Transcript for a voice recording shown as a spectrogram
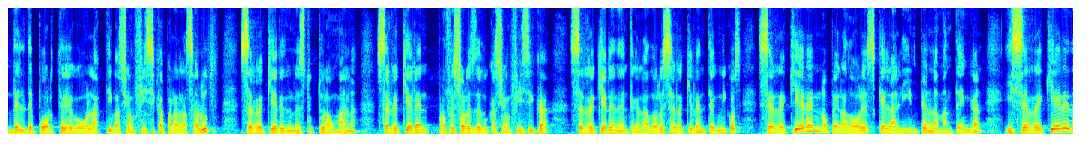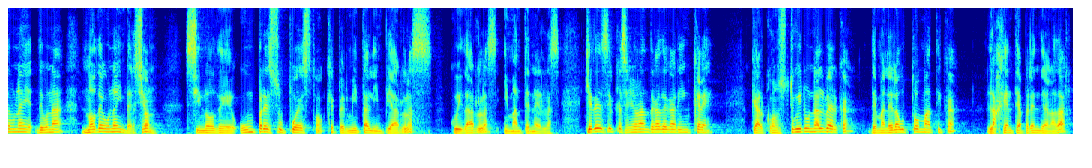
del deporte o la activación física para la salud. Se requiere de una estructura humana, se requieren profesores de educación física, se requieren entrenadores, se requieren técnicos, se requieren operadores que la limpien, la mantengan y se requiere de una, de una no de una inversión, sino de un presupuesto que permita limpiarlas, cuidarlas y mantenerlas. Quiere decir que el señor Andrade Garín cree que al construir una alberca, de manera automática, la gente aprende a nadar.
